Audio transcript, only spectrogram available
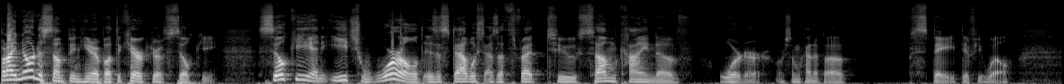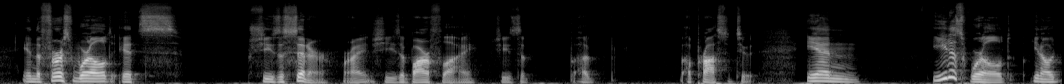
But I noticed something here about the character of Silky. Silky in each world is established as a threat to some kind of order or some kind of a state, if you will. In the first world, it's she's a sinner, right? She's a barfly. She's a, a, a prostitute. In Edith's world, you know,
